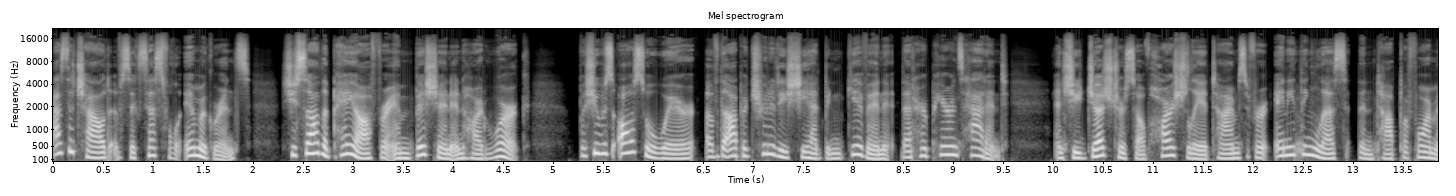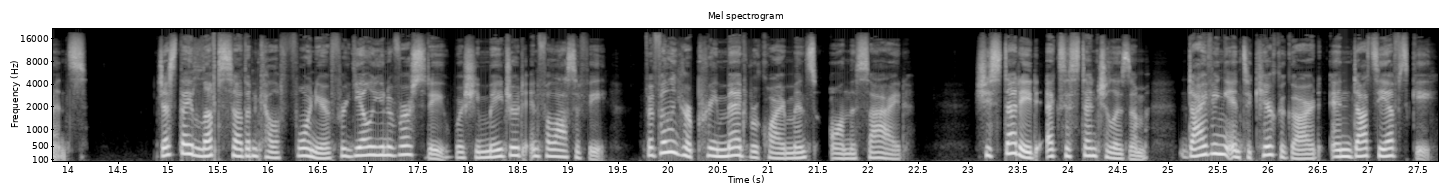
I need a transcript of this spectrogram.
As the child of successful immigrants, she saw the payoff for ambition and hard work, but she was also aware of the opportunities she had been given that her parents hadn't and she judged herself harshly at times for anything less than top performance. Jeste left Southern California for Yale University, where she majored in philosophy, fulfilling her pre med requirements on the side. She studied existentialism, diving into Kierkegaard and Dostoevsky.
